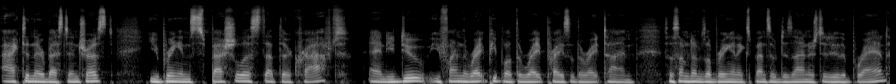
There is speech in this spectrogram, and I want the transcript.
act in their best interest you bring in specialists at their craft and you do you find the right people at the right price at the right time. So sometimes i'll bring in expensive designers to do the brand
